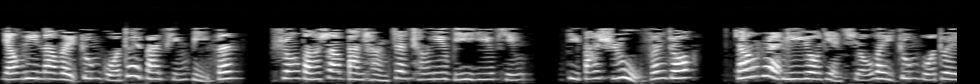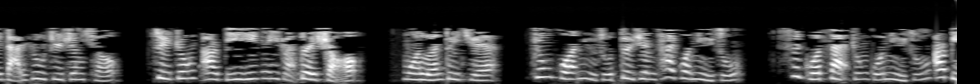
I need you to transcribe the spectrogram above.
杨丽娜为中国队扳平比分，双方上半场战成一比一平。第八十五分钟，张睿利用点球为中国队打入制胜球，最终二比一逆转对手。末轮对决。中国女足对阵泰国女足，四国赛，中国女足二比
